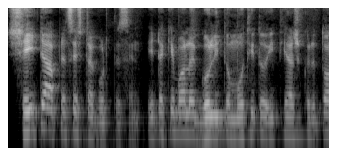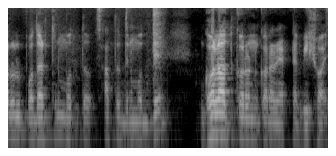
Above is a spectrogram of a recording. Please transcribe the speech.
সেইটা আপনি চেষ্টা করতেছেন। এটাকে বলে গলিত, মথিত ইতিহাস করে তরল পদার্থের মধ্যে, ছাত্রদের মধ্যে গলাৎকরণ করার একটা বিষয়।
